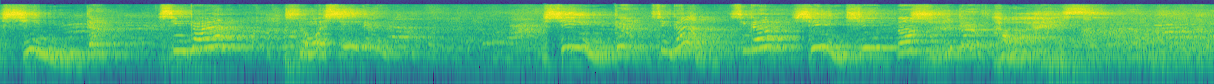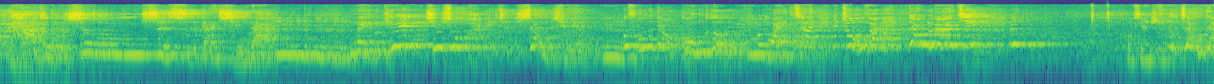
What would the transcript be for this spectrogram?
性干，性干？什么性干？性干，性干，性干，性心实干。哎，他可真是实干型的。嗯嗯嗯嗯，每天接送孩子上学，嗯，辅导功课，买菜、做饭、倒垃圾，好先生，付账单，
